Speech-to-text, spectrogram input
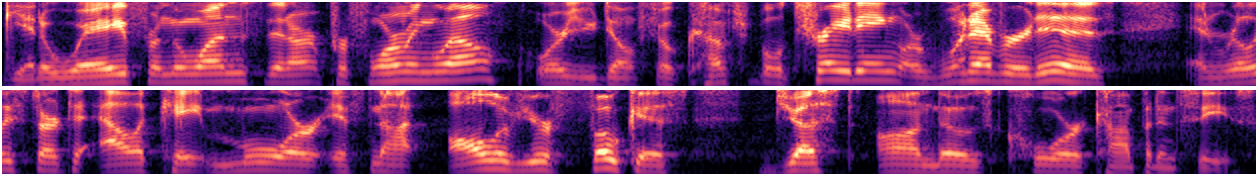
get away from the ones that aren't performing well or you don't feel comfortable trading or whatever it is and really start to allocate more if not all of your focus just on those core competencies.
